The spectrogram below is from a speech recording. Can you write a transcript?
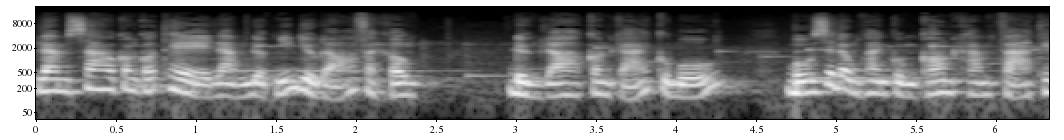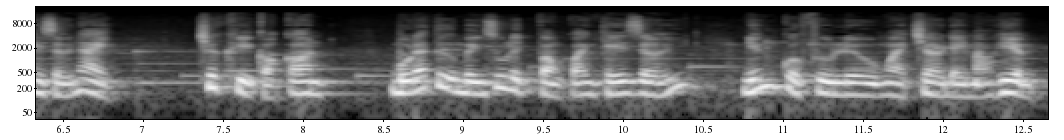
làm sao con có thể làm được những điều đó phải không? Đừng lo con gái của bố, bố sẽ đồng hành cùng con khám phá thế giới này. Trước khi có con, bố đã tự mình du lịch vòng quanh thế giới, những cuộc phiêu lưu ngoài trời đầy mạo hiểm,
